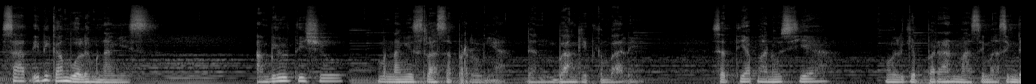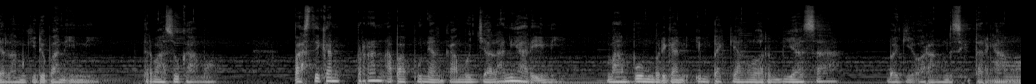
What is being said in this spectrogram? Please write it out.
Saat ini kamu boleh menangis. Ambil tisu, menangislah seperlunya, dan bangkit kembali. Setiap manusia memiliki peran masing-masing dalam kehidupan ini, termasuk kamu. Pastikan peran apa pun yang kamu jalani hari ini mampu memberikan impact yang luar biasa bagi orang di sekitar kamu.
